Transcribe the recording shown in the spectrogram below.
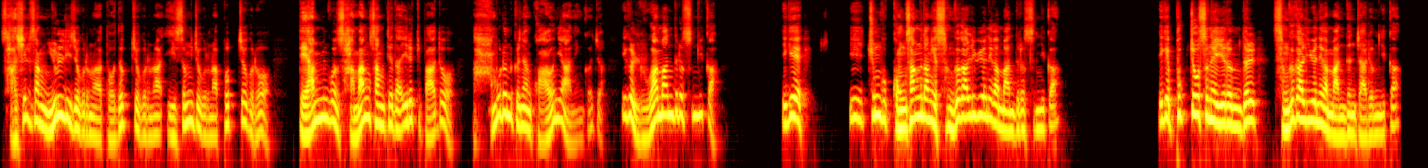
사실상 윤리적으로나 도덕적으로나 이성적으로나 법적으로 대한민국은 사망 상태다 이렇게 봐도 아무런 그냥 과언이 아닌 거죠. 이걸 누가 만들었습니까? 이게 이 중국 공산당의 선거관리위원회가 만들었습니까? 이게 북조선의 여러분들 선거관리위원회가 만든 자료입니까?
